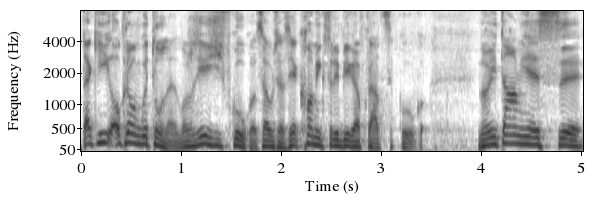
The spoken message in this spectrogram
Taki okrągły tunel, możesz jeździć w kółko cały czas, jak chomik, który biega w klatce w kółko. No i tam jest y,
